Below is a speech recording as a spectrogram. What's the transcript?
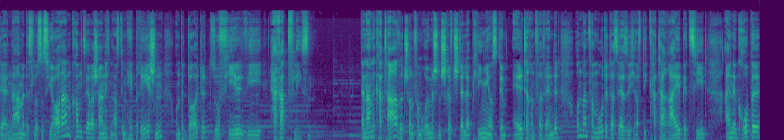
der Name des Flusses Jordan kommt sehr wahrscheinlich aus dem Hebräischen und bedeutet so viel wie herabfließen. Der Name Katar wird schon vom römischen Schriftsteller Plinius dem Älteren verwendet und man vermutet, dass er sich auf die Katarei bezieht, eine Gruppe,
